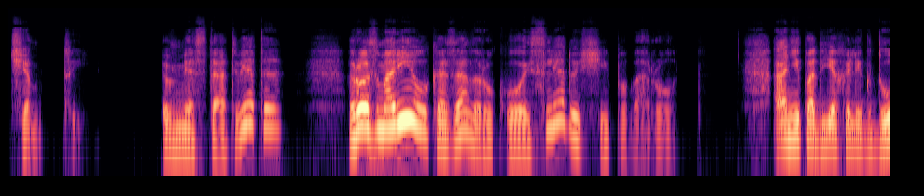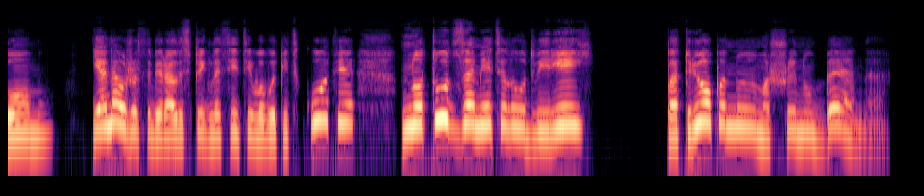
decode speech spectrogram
чем ты». Вместо ответа Розмари указала рукой следующий поворот. Они подъехали к дому, и она уже собиралась пригласить его выпить кофе, но тут заметила у дверей потрепанную машину Бена.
